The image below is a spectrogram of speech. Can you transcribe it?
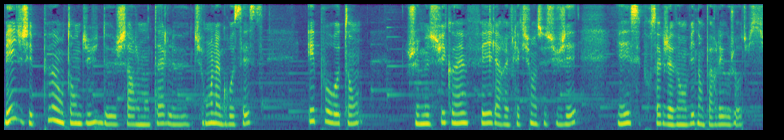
Mais j'ai peu entendu de charge mentale euh, durant la grossesse, et pour autant, je me suis quand même fait la réflexion à ce sujet, et c'est pour ça que j'avais envie d'en parler aujourd'hui.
